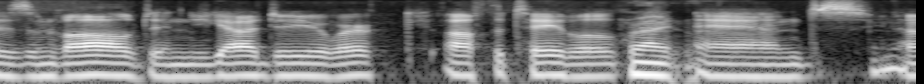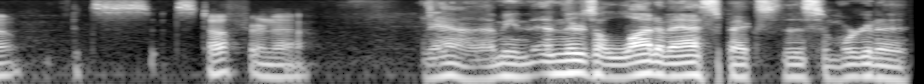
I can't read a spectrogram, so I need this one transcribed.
is involved, and you got to do your work off the table. Right. And you know, it's it's tougher now. Yeah, I mean, and there's a lot of aspects to this, and we're gonna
